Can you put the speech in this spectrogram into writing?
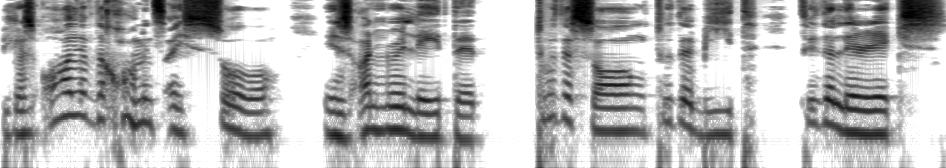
because all of the comments I saw is unrelated to the song, to the beat, to the lyrics,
